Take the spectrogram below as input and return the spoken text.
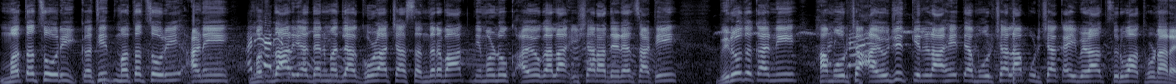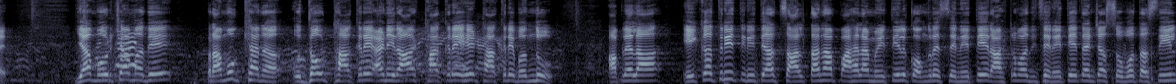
मतचोरी कथित मतचोरी आणि मतदार याद्यांमधल्या घोळाच्या संदर्भात निवडणूक आयोगाला इशारा देण्यासाठी विरोधकांनी हा मोर्चा आयोजित केलेला आहे. त्या मोर्चाला पुढच्या काही वेळात सुरुवात होणार आहे. या मोर्चामध्ये प्रामुख्यानं उद्धव ठाकरे आणि राज ठाकरे हे ठाकरे बंधू आपल्याला एकत्रितरित्या चालताना पाहायला मिळतील. काँग्रेसचे नेते राष्ट्रवादीचे नेते त्यांच्यासोबत असतील.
